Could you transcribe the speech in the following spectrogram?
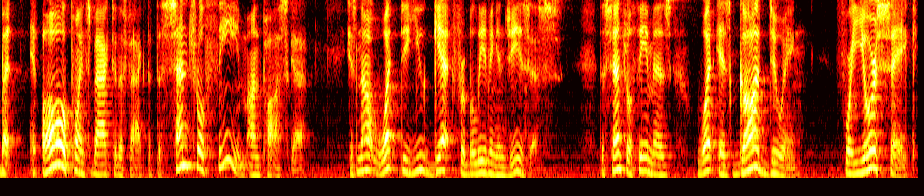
But it all points back to the fact that the central theme on Pascha is not what do you get for believing in Jesus. The central theme is what is God doing for your sake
